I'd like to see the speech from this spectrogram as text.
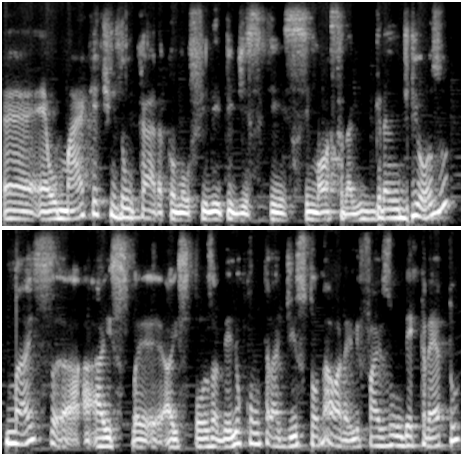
é, é, o marketing de um cara, como o Felipe disse, que se mostra grandioso, mas a, a, a esposa dele o contradiz toda hora. Ele faz um decreto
